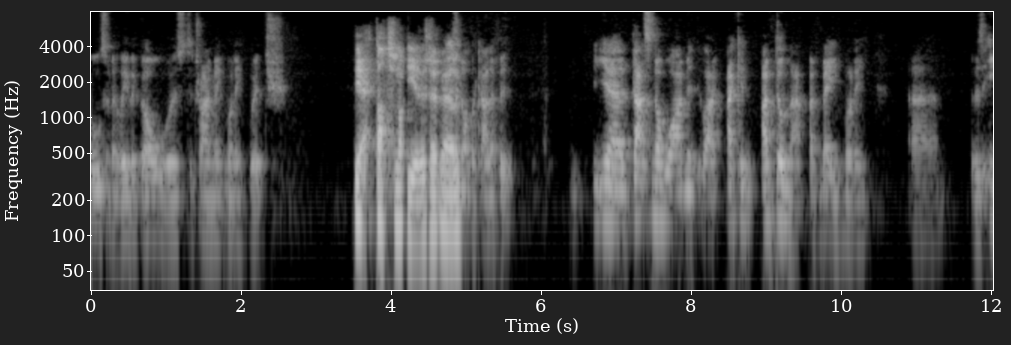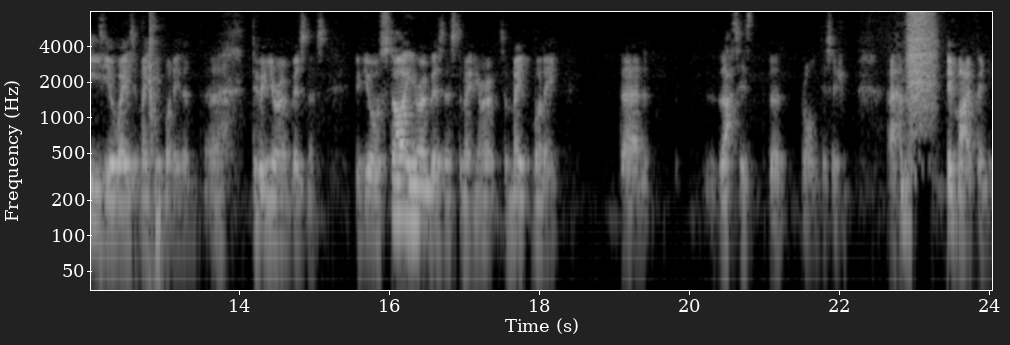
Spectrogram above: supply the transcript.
ultimately the goal was to try and make money, which Yeah, that's not you, is it really? is not the kind of it. Yeah, that's not what I'm like. I can I've done that. I've made money. Um, but there's easier ways of making money than uh, doing your own business. If you're starting your own business to make your own to make money, then that is the wrong decision, um, in my opinion.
